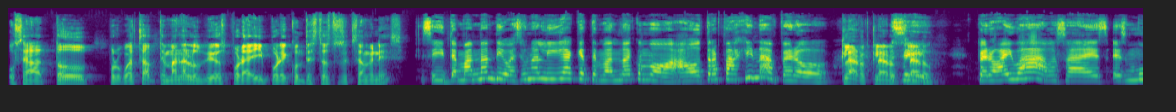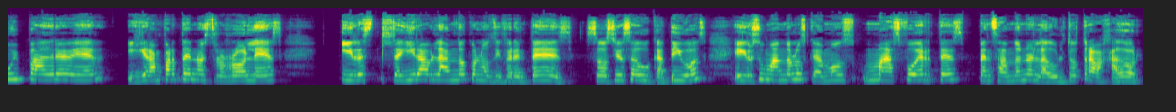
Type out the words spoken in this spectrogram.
O sea, todo por WhatsApp, te mandan los videos por ahí, por ahí contestas tus exámenes. Sí, te mandan, digo, es una liga que te manda como a otra página, pero... Claro, claro, sí, claro. Pero ahí va, o sea, es, es muy padre ver y gran parte de nuestro rol es ir seguir hablando con los diferentes socios educativos e ir sumando los que vemos más fuertes pensando en el adulto trabajador.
